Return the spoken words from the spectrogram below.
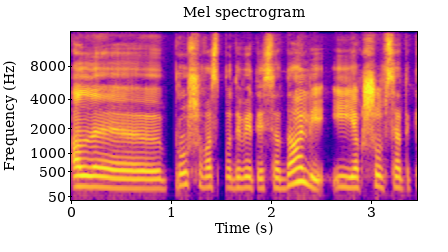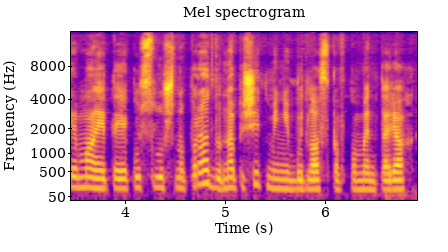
Але прошу вас подивитися далі. І якщо все-таки маєте якусь слушну пораду, напишіть мені, будь ласка, в коментарях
